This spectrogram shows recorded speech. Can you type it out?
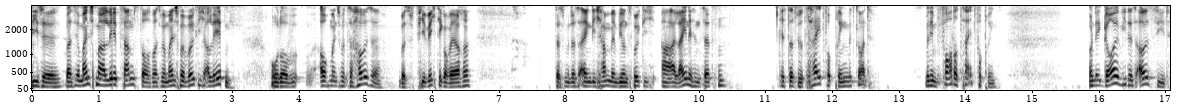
diese, was ihr manchmal erlebt, Samstag, was wir manchmal wirklich erleben, oder auch manchmal zu Hause, was viel wichtiger wäre, dass wir das eigentlich haben, wenn wir uns wirklich alleine hinsetzen, ist, dass wir Zeit verbringen mit Gott. Mit dem Vater Zeit verbringen. Und egal wie das aussieht,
